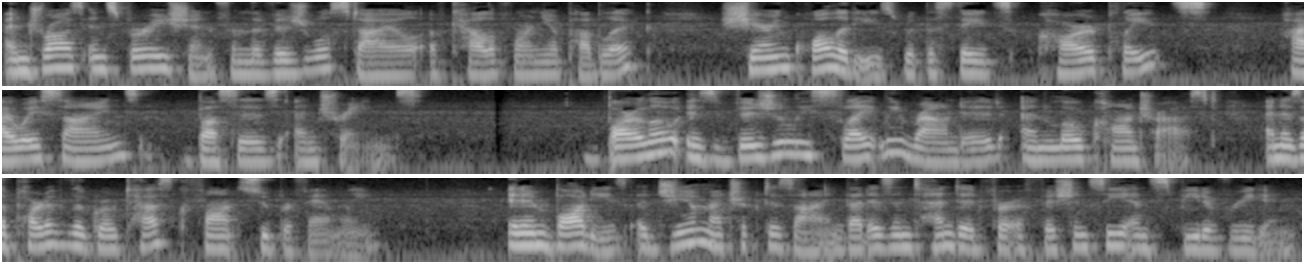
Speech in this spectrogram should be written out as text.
and draws inspiration from the visual style of California Public, sharing qualities with the state's car plates, highway signs, buses, and trains. Barlow is visually slightly rounded and low contrast and is a part of the grotesque font superfamily. It embodies a geometric design that is intended for efficiency and speed of reading.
